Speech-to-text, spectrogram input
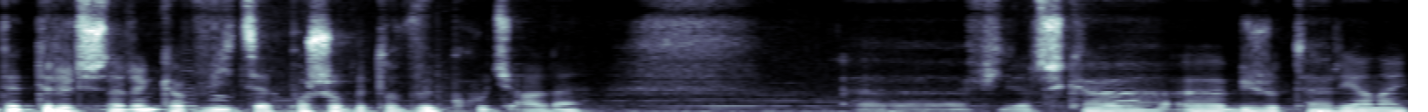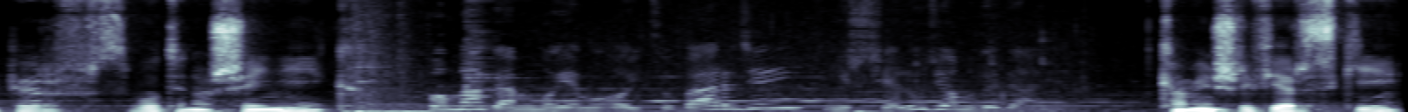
Dedryczne rękawice. Poszłoby to wykuć, ale... E, chwileczka. E, biżuteria najpierw. Złoty naszyjnik. Pomagam mojemu ojcu bardziej, niż się ludziom wydaje. Kamień szlifierski.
